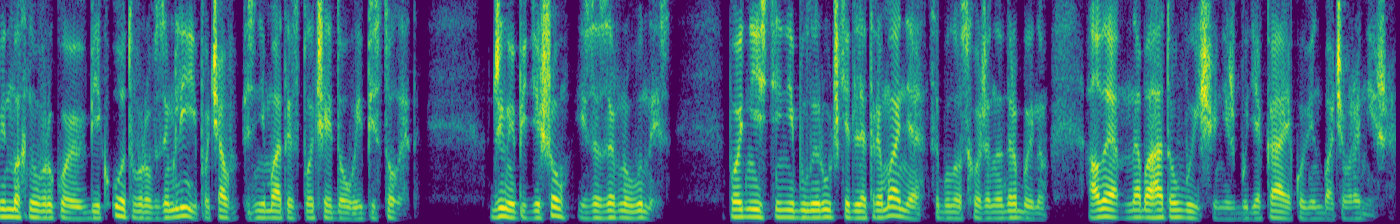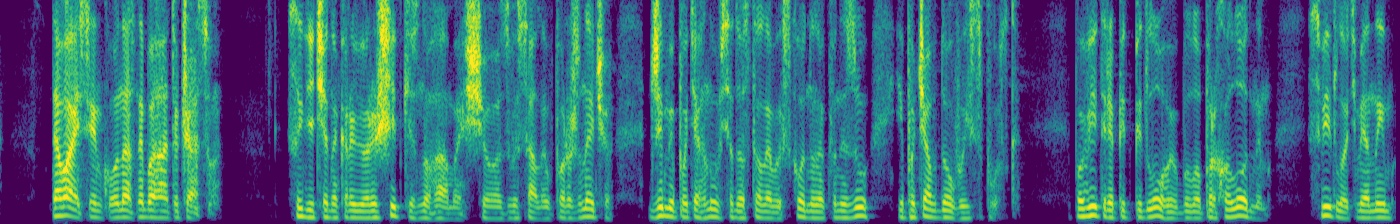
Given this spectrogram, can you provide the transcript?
Він махнув рукою в бік отвору в землі і почав знімати з плечей довгий пістолет. Джиммі підійшов і зазирнув униз. По одній стіні були ручки для тримання, це було схоже на драбину, але набагато вищу, ніж будь-яка, яку він бачив раніше. Давай, синку, у нас небагато часу. Сидячи на краю решітки з ногами, що звисали в порожнечу, Джиммі потягнувся до сталевих сходинок внизу і почав довгий спуск. Повітря під підлогою було прохолодним, світло тьмяним,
